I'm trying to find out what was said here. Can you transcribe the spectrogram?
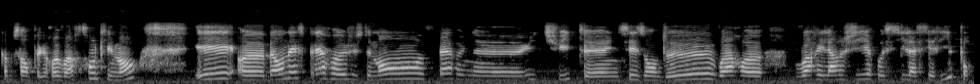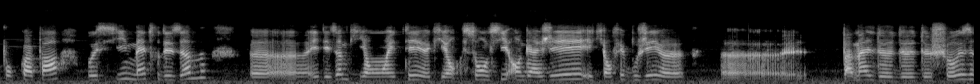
comme ça on peut les revoir tranquillement. Et euh, ben, on espère euh, justement faire une, une suite, une saison 2, voire, voir élargir aussi la série pour pourquoi pas aussi mettre des hommes et des hommes qui ont été, qui ont, sont aussi engagés et qui ont fait bouger pas mal de, de, choses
